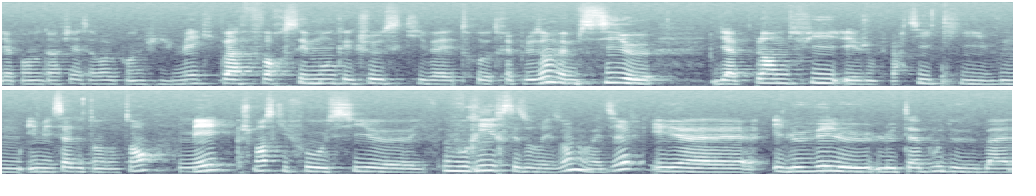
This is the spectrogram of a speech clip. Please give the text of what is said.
la pornographie, à savoir le point de vue du mec, pas forcément quelque chose qui va être très plaisant, même si euh, il y a plein de filles, et j'en fais partie, qui vont aimer ça de temps en temps. Mais je pense qu'il faut aussi euh, ouvrir ses horizons, on va dire, et, euh, et lever le, le tabou de, bah,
